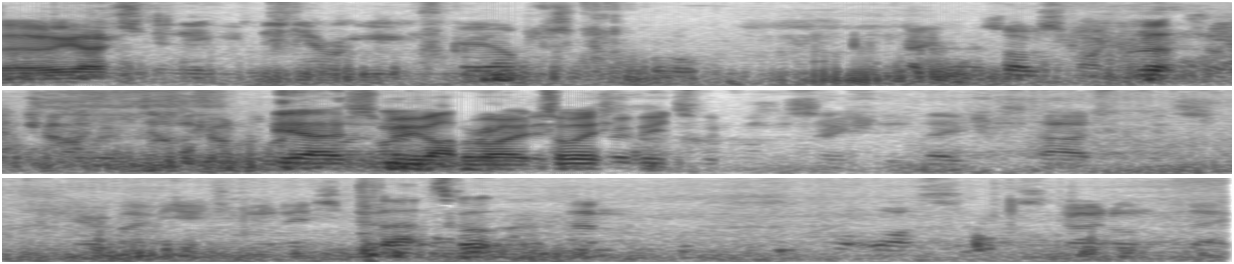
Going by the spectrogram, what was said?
there we go. Okay, so I. Yeah, just move out the road, shall we? That's cool. What what's going on today?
